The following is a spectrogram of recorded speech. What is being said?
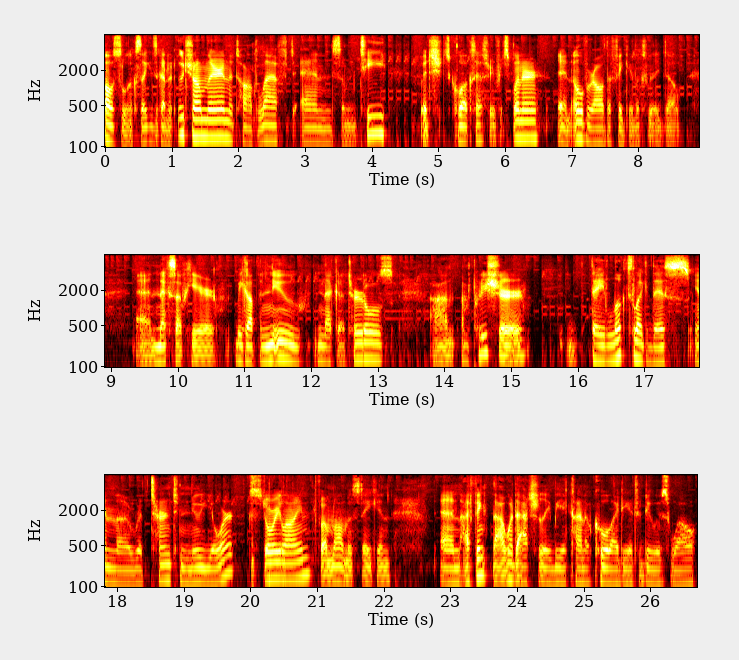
Also looks like he's got an Uchtdom there in the top left and some T, which is cool accessory for Splinter. And overall, the figure looks really dope. And next up here, we got the new NECA Turtles. Um, I'm pretty sure they looked like this in the Return to New York storyline, if I'm not mistaken. And I think that would actually be a kind of cool idea to do as well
